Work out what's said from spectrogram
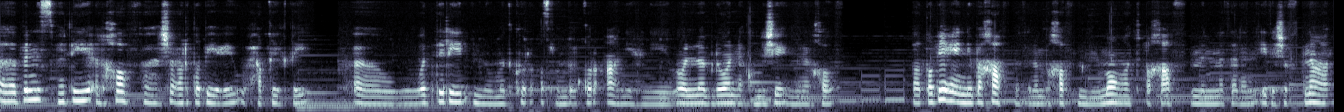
آه، بالنسبة لي الخوف شعور طبيعي وحقيقي. آه، والدليل أنه مذكور أصلا بالقرآن يعني ولنبلونكم بشيء من الخوف. فطبيعي إني بخاف مثلا بخاف من الموت بخاف من مثلا إذا شفت نار.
